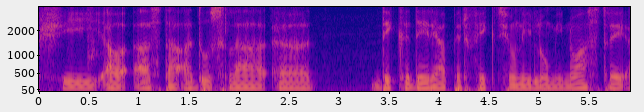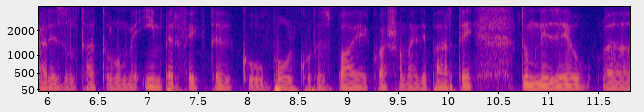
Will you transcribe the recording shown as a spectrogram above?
și a, asta a dus la uh, decăderea perfecțiunii lumii noastre, a rezultat o lume imperfectă, cu boli, cu războaie, cu așa mai departe. Dumnezeu uh,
